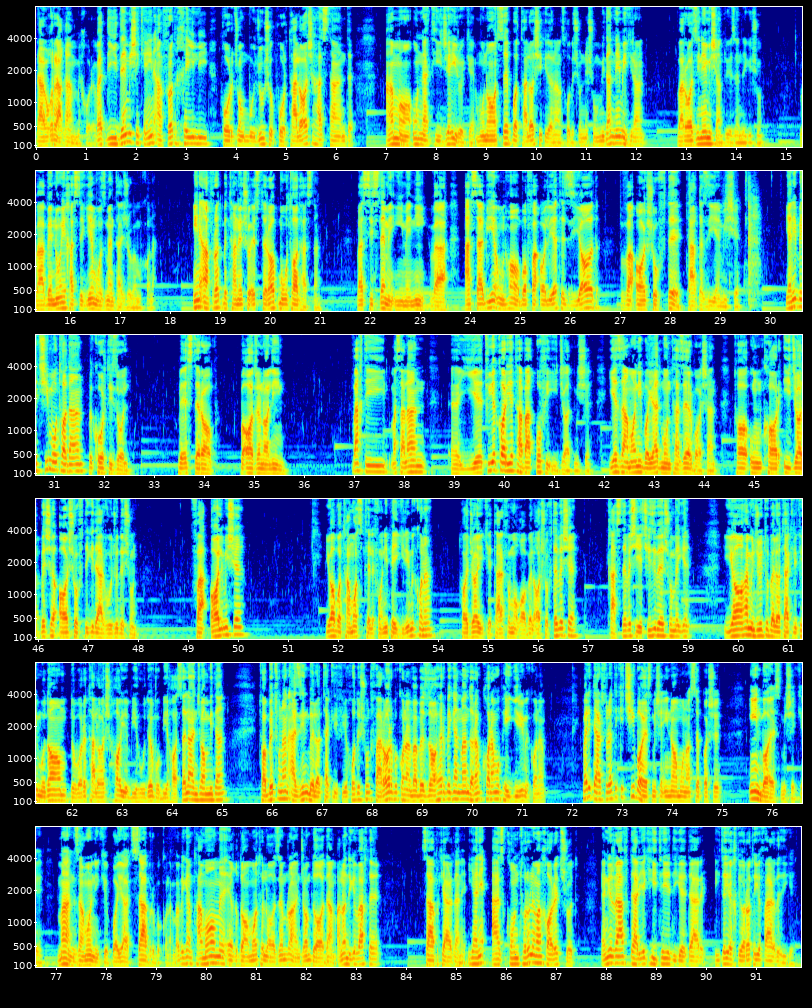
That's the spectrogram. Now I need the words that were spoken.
در واقع رقم می‌خوره. و دیده میشه که این افراد خیلی پر جنب و جوش و پرتلاش هستند. اما اون نتیجه ای رو که مناسب با تلاشی که دارن از خودشون نشون میدن نمی‌گیرن و راضی نمیشن توی زندگیشون و به نوعی خستگی مزمن تجربه می‌کنن. این افراد به تنش و استراب معتاد هستند و سیستم ایمنی و عصبی اونها با فعالیت زیاد و آشفته تغذیه میشه. یعنی به چی معتادن؟ به کورتیزول به استراب به آدرنالین. وقتی مثلا یه توی کار یه توقفی ایجاد میشه. یه زمانی باید منتظر باشن تا اون کار ایجاد بشه آشفتگی در وجودشون. فعال میشه یا با تماس تلفنی پیگیری می‌کنن تا جایی که طرف مقابل آشفته بشه خسته بشه یه چیزی بهشون بگه. یا همینجوری تو بلا تکلیفی مدام دوباره تلاش های بیهوده و بیحاصل انجام میدن. تا بتونن از این بلا تکلیفی خودشون فرار بکنن و به ظاهر بگن من دارم کارم رو پیگیری می‌کنم. ولی در صورتی که چی باعث میشه این نامناسب باشه؟ این باعث میشه که من زمانی که باید صبر بکنم و بگم تمام اقدامات لازم رو انجام دادم الان دیگه وقت صبر کردنه. یعنی از کنترل من خارج شد. یعنی رفت در یک هیته دیگه در هیته اختیارات یه فرد دیگه.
